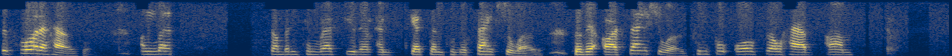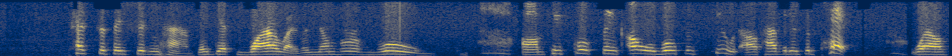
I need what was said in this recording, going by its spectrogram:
to slaughterhouses unless somebody can rescue them and get them to the sanctuary. So there are sanctuaries. People also have um, pets that they shouldn't have. They get wildlife, a number of wolves. Um, people think, oh, a wolf is cute. I'll have it as a pet. Well,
